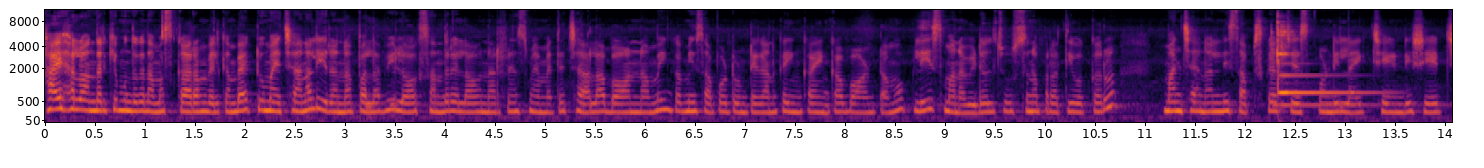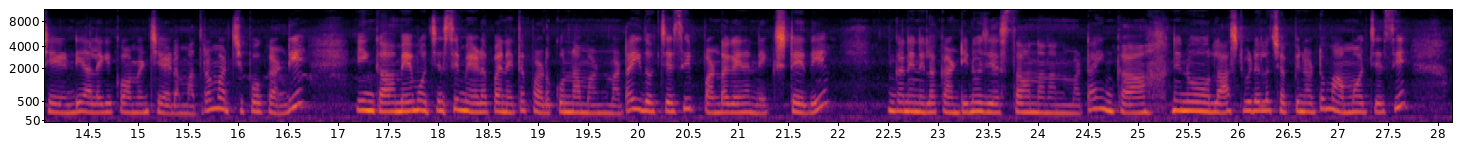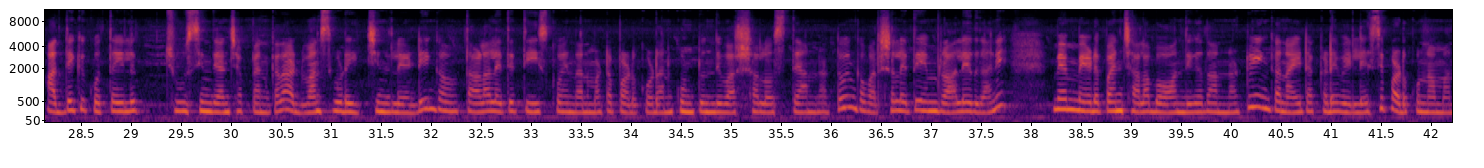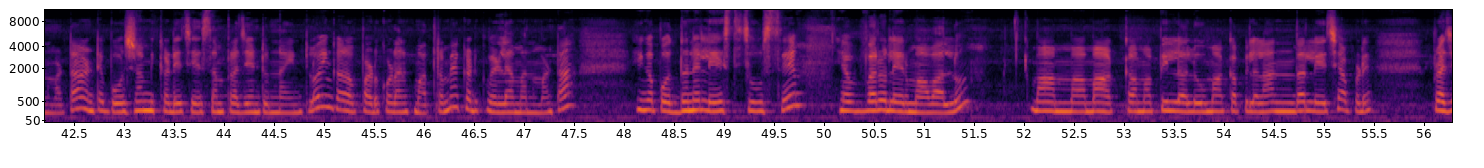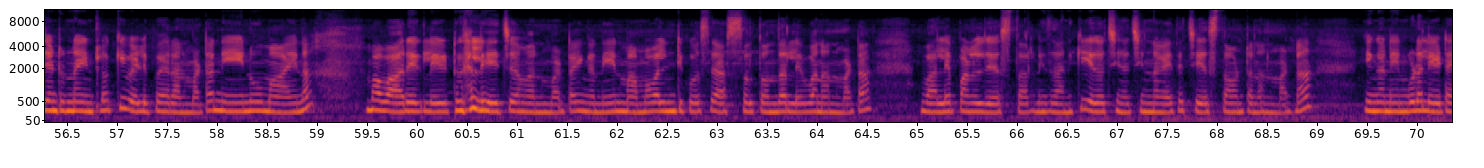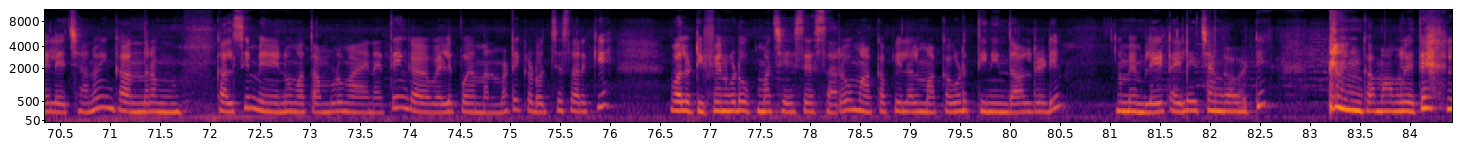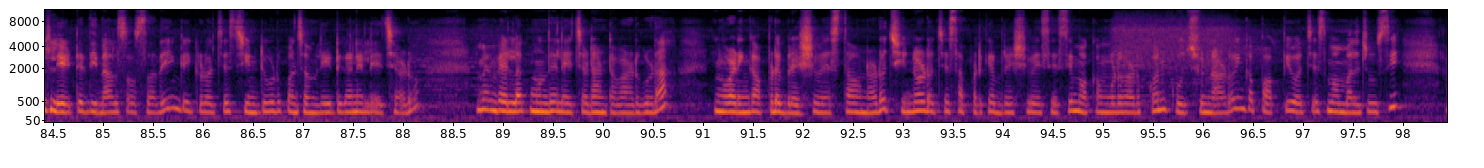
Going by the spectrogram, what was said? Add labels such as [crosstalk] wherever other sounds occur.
Hi hello అందరికీ ముందుగా నమస్కారం. Welcome back to my channel Eeranna Pallavi vlogs అందరూ ఎలా ఉన్నారు ఫ్రెండ్స్? మేమైతే చాలా బాగున్నాము. ఇంకా మీ సపోర్ట్ ఉంటే కనుక ఇంకా ఇంకా బాగుంటాము. ప్లీజ్ మన వీడియోలు చూస్తున్న ప్రతి ఒక్కరూ మన ఛానల్ని సబ్స్క్రైబ్ చేసుకోండి లైక్ చేయండి షేర్ చేయండి అలాగే కామెంట్ చేయడం మాత్రం మర్చిపోకండి. ఇంకా మేము వచ్చేసి మేడ పైన అయితే పడుకున్నాం అనమాట ఇది వచ్చేసి పండగ అయిన నెక్స్ట్ డేది. ఇంకా నేను ఇలా కంటిన్యూ చేస్తూ ఉన్నాను అనమాట ఇంకా నేను లాస్ట్ వీడియోలో చెప్పినట్టు మా అమ్మ వచ్చేసి అద్దెకి కొత్త ఇల్లు చూసింది అని చెప్పాను కదా అడ్వాన్స్ కూడా ఇచ్చిందిలేండి. ఇంకా తాళాలు అయితే తీసుకుంది అనమాట పడుకోవడానికి ఉంటుంది వర్షాలు వస్తే అన్నట్టు. ఇంకా వర్షాలు అయితే ఏం రాలేదు కానీ మేము మేడపైన చాలా బాగుంది కదా అన్నట్టు ఇంకా నైట్ అక్కడే వెళ్ళేసి పడుకున్నాం అనమాట అంటే భోజనం ఇక్కడే చేసాం ప్రజెంట్ ఉన్న ఇంట్లో. ఇంకా పడుకోవడానికి మాత్రమే అక్కడికి వెళ్ళామన్నమాట. ఇంకా పొద్దున్నే లేచి చూస్తే ఎవ్వరూ లేరు మా వాళ్ళు. మా అమ్మ మా అక్క మా పిల్లలు మా అక్క పిల్లలు అందరు లేచి అప్పుడే ప్రజెంట్ ఉన్న ఇంట్లోకి వెళ్ళిపోయారనమాట నేను మా ఆయన మా వారే లేటుగా లేచామన్నమాట. ఇంకా నేను మా అమ్మ వాళ్ళ ఇంటికి వస్తే అస్సలు తొందర లేవను అనమాట వాళ్ళే పనులు చేస్తారు నిజానికి. ఏదో చిన్న చిన్నగా అయితే చేస్తూ ఉంటాను అనమాట ఇంకా నేను కూడా లేట్ అయి లేచాను. ఇంకా అందరం కలిసి నేను మా తమ్ముడు మా ఆయన అయితే ఇంకా వెళ్ళిపోయామన్నమాట. ఇక్కడ వచ్చేసరికి వాళ్ళు టిఫిన్ కూడా ఉప్మా చేసేసారు. మా అక్క పిల్లలు మా అక్క కూడా తినింది ఆల్రెడీ. మేము లేట్ అయి లేచాం కాబట్టి ఇంకా మామూలుగా అయితే [laughs] లేటే తినాల్సి వస్తుంది. ఇంకా ఇక్కడ వచ్చేసి చింటూ కూడా కొంచెం లేటుగానే లేచాడు. మేము వెళ్ళక ముందే లేచాడంట వాడు కూడా. ఇంకా వాడు ఇంకా అప్పుడే బ్రష్ వేస్తూ ఉన్నాడు. చిన్నోడు వచ్చేసి అప్పటికే బ్రష్ వేసేసి ముఖం కూడా కడుక్కొని కూర్చున్నాడు. ఇంకా పప్పి వచ్చేసి మమ్మల్ని చూసి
